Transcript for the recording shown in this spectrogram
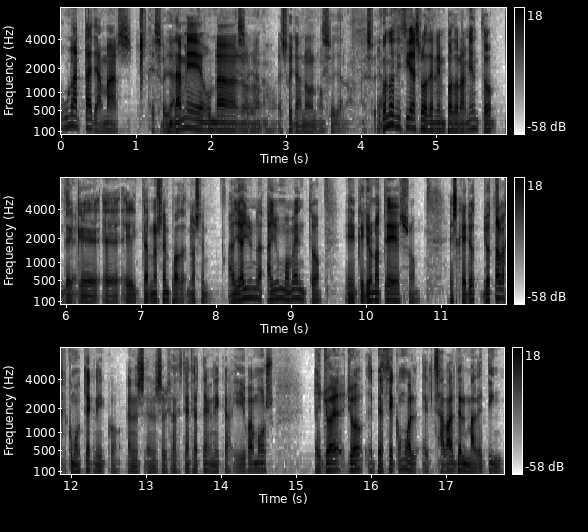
Una talla más. Eso ya Dame una. Eso no, ya no, no. Eso ya no, ¿no? Eso ya no. Eso Y ya cuando decías lo del empoderamiento, de Sí. que eh, el Internet nos empoder- nos em- hay, un, hay un momento en que yo noté eso, es que yo, yo trabajé como técnico en el, en el servicio de asistencia técnica y íbamos, eh, yo, yo empecé como el, el chaval del maletín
